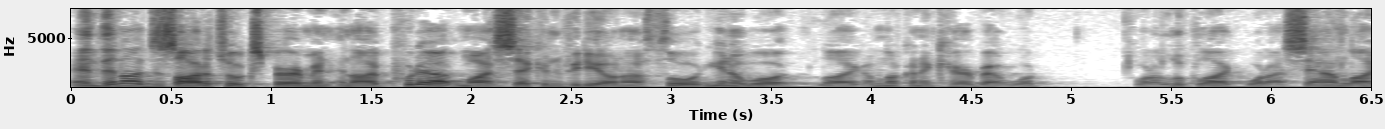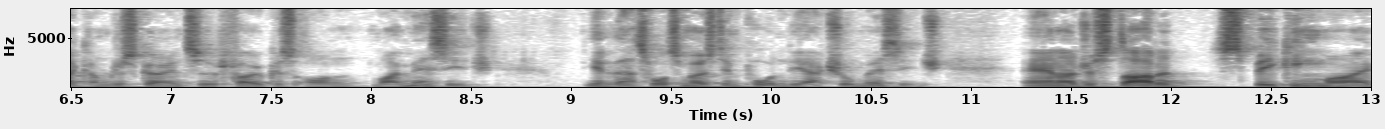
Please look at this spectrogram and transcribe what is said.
And then I decided to experiment, and I put out my second video, and I thought, you know what, like I'm not going to care about what what I look like, what I sound like. I'm just going to focus on my message. You know, that's what's most important, the actual message. And I just started speaking my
